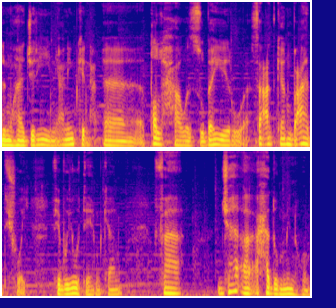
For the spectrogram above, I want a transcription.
المهاجرين يعني يمكن آه، طلحة والزبير وسعد كانوا بعاد شوي في بيوتهم كانوا. فجاء أحد منهم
